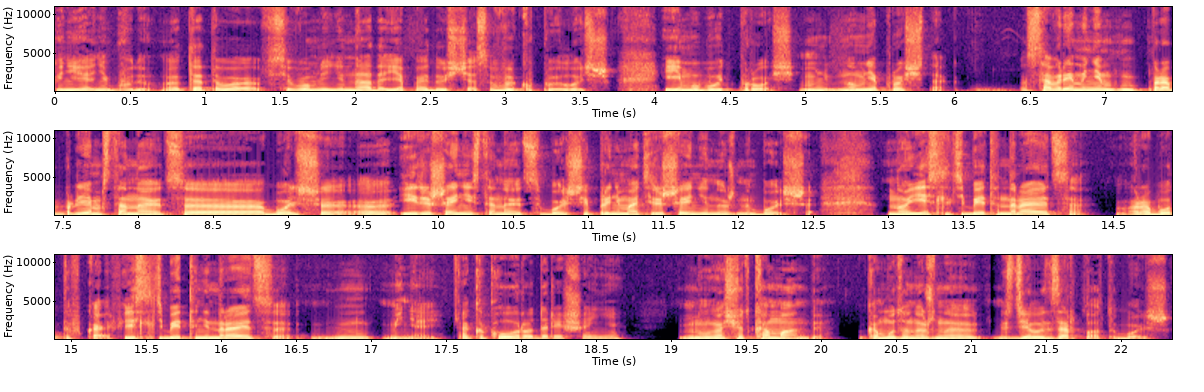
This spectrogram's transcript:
я не буду. Вот этого всего мне не надо, я пойду сейчас выкупаю лучше. И ему будет проще. Но мне проще так. Со временем проблем становится больше, э, и решений становится больше, и принимать решения нужно больше. Но если тебе это нравится, работа в кайф. Если тебе это не нравится, ну, меняй. А какого рода решение? Ну, насчет команды. Кому-то нужно сделать зарплату больше.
